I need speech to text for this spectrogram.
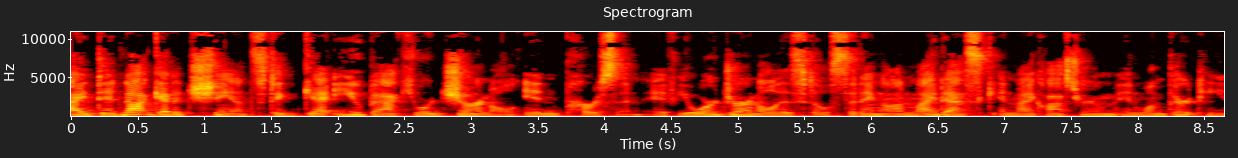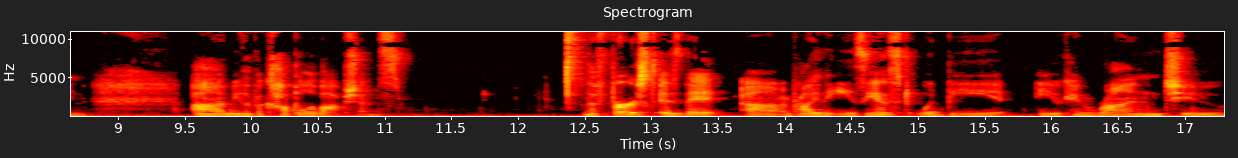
I did not get a chance to get you back your journal in person, if your journal is still sitting on my desk in my classroom in 113, um, you have a couple of options. The first is that, uh, and probably the easiest, would be you can run to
